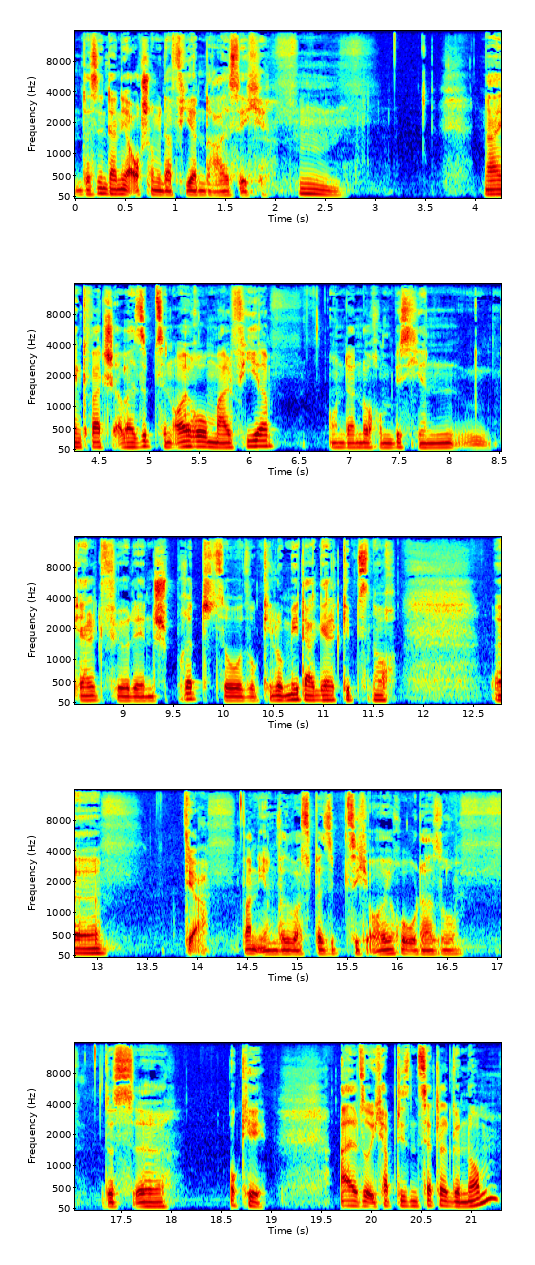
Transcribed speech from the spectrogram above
Das sind dann ja auch schon wieder 34. Hm. Nein, Quatsch, aber 17 Euro mal 4 und dann noch ein bisschen Geld für den Sprit, so, so Kilometergeld gibt's noch. Äh, ja, waren irgendwas bei 70 Euro oder so. Das, äh, okay. Also ich habe diesen Zettel genommen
